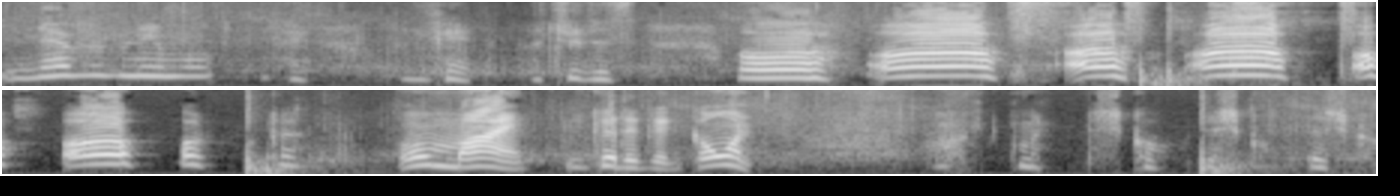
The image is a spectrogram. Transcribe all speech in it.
Never been able. Okay, let's do this. Oh, oh, oh, oh, oh, oh, oh. Oh my, we gotta get going. Oh, come on, let's go, let's go, let's go.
